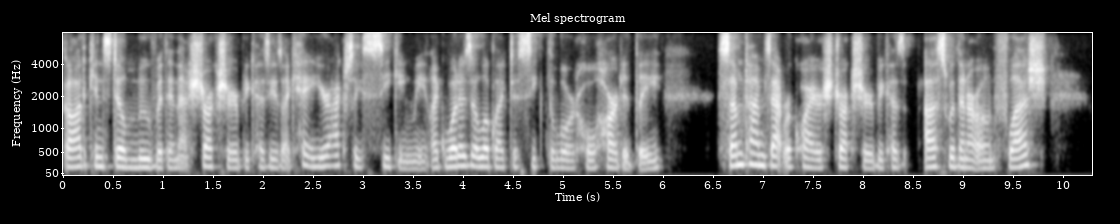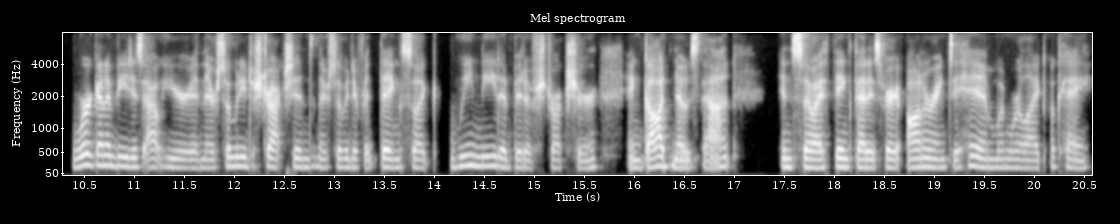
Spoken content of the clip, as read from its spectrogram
God can still move within that structure because he's like, hey, you're actually seeking me. Like, what does it look like to seek the Lord wholeheartedly? Sometimes that requires structure because us within our own flesh, we're going to be just out here and there's so many distractions and there's so many different things. So, like, we need a bit of structure and God knows that. And so, I think that it's very honoring to Him when we're like, okay,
